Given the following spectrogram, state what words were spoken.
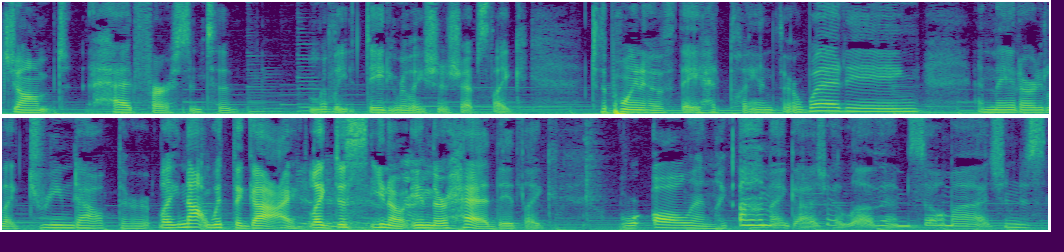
jumped headfirst into really dating relationships, like to the point of they had planned their wedding and they had already like dreamed out their like not with the guy, like just you know in their head they'd like were all in like oh my gosh I love him so much and just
